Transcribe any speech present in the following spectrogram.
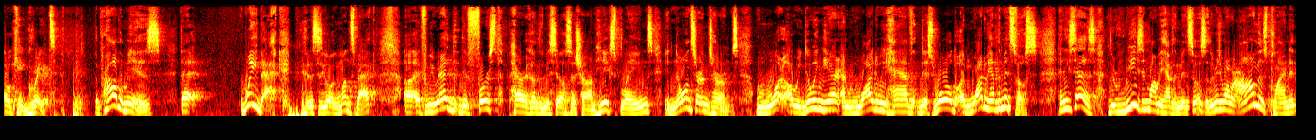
Okay, great. The problem is that way back, this is going months back, uh, if we read the first paragraph of the Mesilas Yesharim, he explains in no uncertain terms what are we doing here and why do we have this world and why do we have the mitzvos. And he says the reason why we have the mitzvos, the reason why we're on this planet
